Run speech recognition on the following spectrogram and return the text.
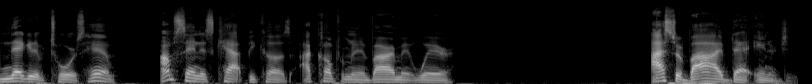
negative towards him. I'm saying it's cap because I come from an environment where I survived that energy.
